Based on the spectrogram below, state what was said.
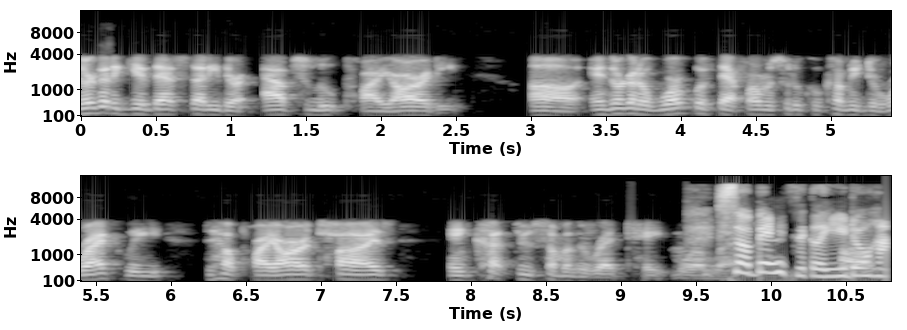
They're going to give that study their absolute priority. Uh, and they're going to work with that pharmaceutical company directly to help prioritize and cut through some of the red tape more or less. So basically, you don't um, have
